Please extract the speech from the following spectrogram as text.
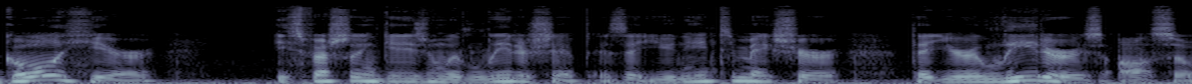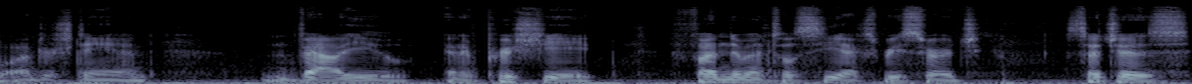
goal here, especially engaging with leadership, is that you need to make sure that your leaders also understand, value, and appreciate fundamental CX research, such as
